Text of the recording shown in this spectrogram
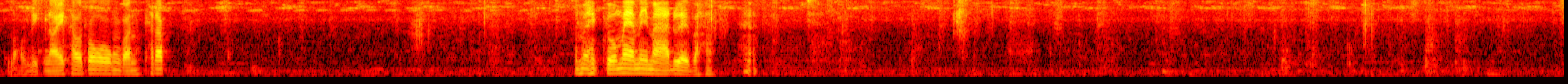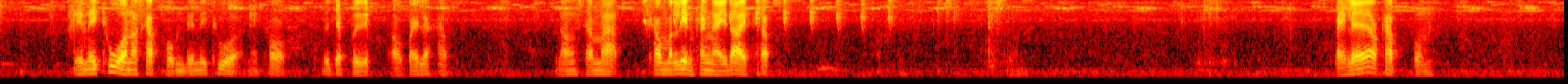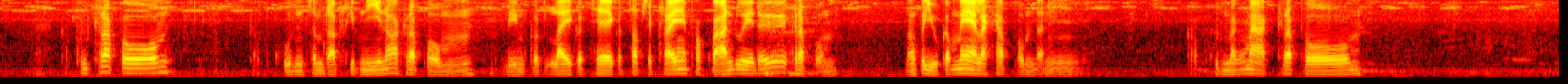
หลอกเด็กน้อยเข้าโรงก่อนครับแม่กลัวแม่ไม่มาด้วยป่ะเดินในทั่วนะครับ ผมเดินในทั่วในครอกเราจะเปิดออกไปแล้วครับ น้องสามารถเข้ามาเล่นข้างในได้ครับ ไปแล้วครับผมขอบคุณครับผมขอบคุณสำหรับคลิปนี้เนาะครับผมลืมกดไลค์กดแชร์กด subscribe ให้พ่อควานด้วยเด้อครับผมน้องไปอยู่กับแม่แล้วครับ ผมตอนนี้ขอบคุณมาก ๆ ครับผม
